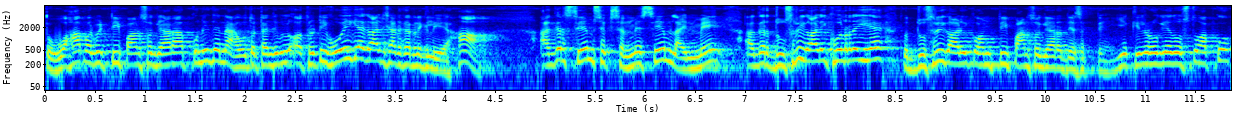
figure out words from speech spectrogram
तो वहाँ पर भी टी 511 आपको नहीं देना है, वो तो टेंजिबल अथॉरिटी हो ही गया गाड़ी स्टार्ट करने के लिए। हाँ अगर सेम सेक्शन में सेम लाइन में अगर दूसरी गाड़ी खुल रही है तो दूसरी गाड़ी को हम टी 511 दे सकते हैं। ये क्लियर हो गया दोस्तों आपको?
